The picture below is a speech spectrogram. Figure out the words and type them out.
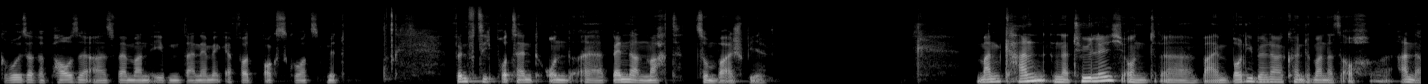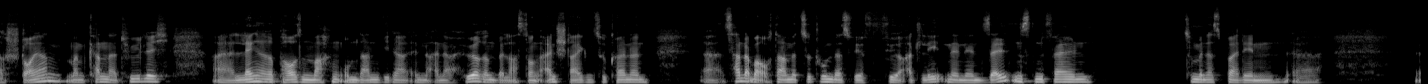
größere Pause, als wenn man eben Dynamic Effort Box Squats mit 50 % und, äh, Bändern macht zum Beispiel. Man kann natürlich und, äh, beim Bodybuilder könnte man das auch anders steuern. Man kann natürlich, äh, längere Pausen machen, um dann wieder in einer höheren Belastung einsteigen zu können. Äh, es hat aber auch damit zu tun, dass wir für Athleten in den seltensten Fällen, zumindest bei den, äh, äh,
